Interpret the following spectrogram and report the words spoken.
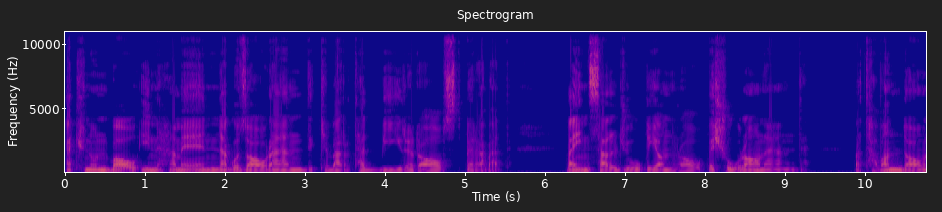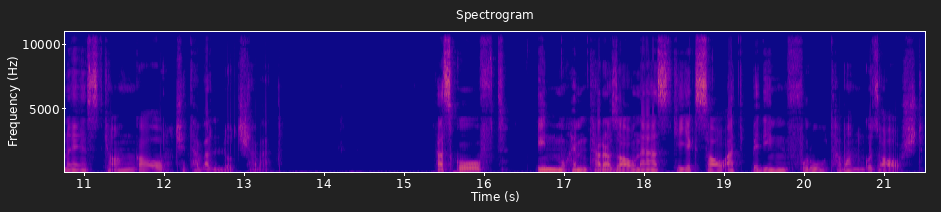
اکنون با این همه نگذارند که بر تدبیر راست برود و این سلجوقیان را بشورانند و توان دانست که آنگاه چه تولد شود. پس گفت این مهمتر از آن است که یک ساعت بدین فرو توان گذاشت.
